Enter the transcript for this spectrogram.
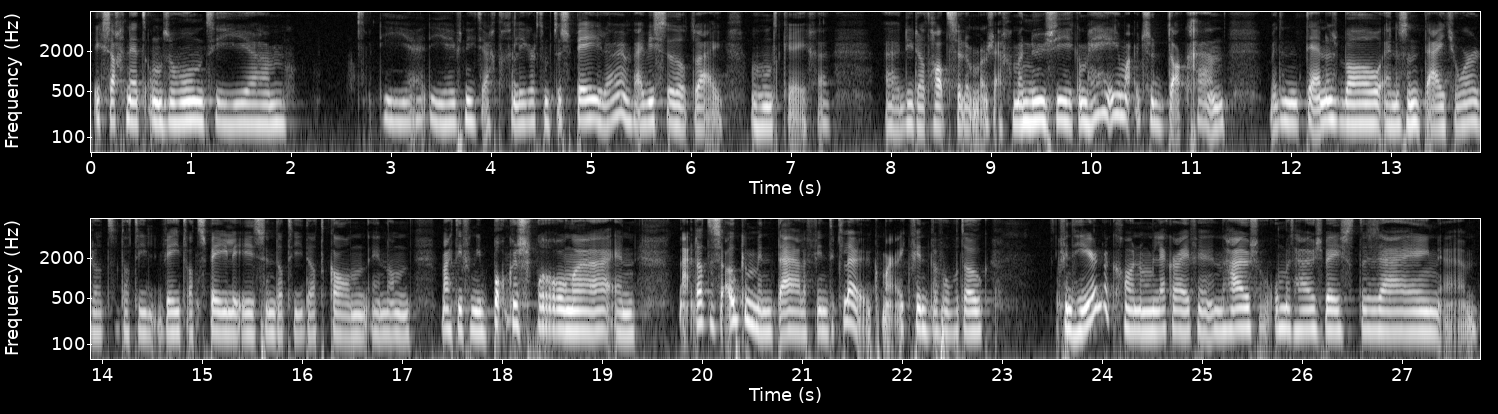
ik zag net onze hond die. Um, die, uh, die heeft niet echt geleerd om te spelen. En wij wisten dat wij een hond kregen uh, die dat had, zullen we maar zeggen. Maar nu zie ik hem helemaal uit zijn dak gaan met een tennisbal. En dat is een tijdje hoor, dat, dat hij weet wat spelen is en dat hij dat kan. En dan maakt hij van die bokkensprongen. En nou, dat is ook een mentale, vind ik leuk. Maar ik vind bijvoorbeeld ook, ik vind het heerlijk gewoon om lekker even in huis of om het huis bezig te zijn. Um,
